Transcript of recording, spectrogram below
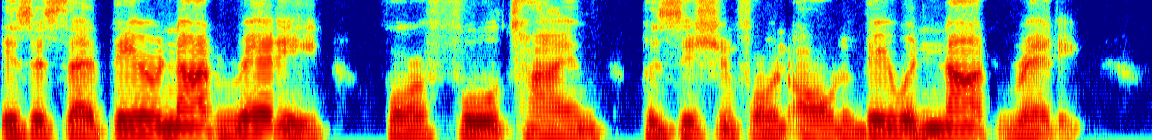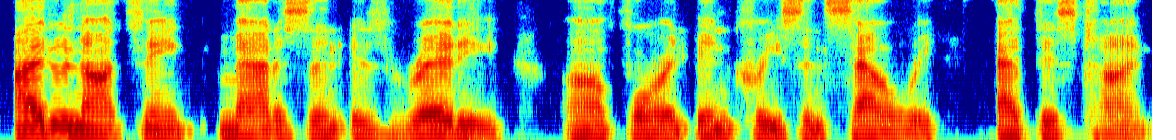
is, is that they're not ready for a full-time position for an alder. They were not ready. I do not think Madison is ready uh, for an increase in salary at this time.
